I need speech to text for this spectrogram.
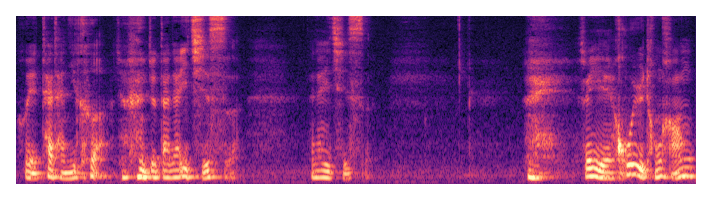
会泰坦尼克，就就大家一起死，大家一起死。哎，所以呼吁同行。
